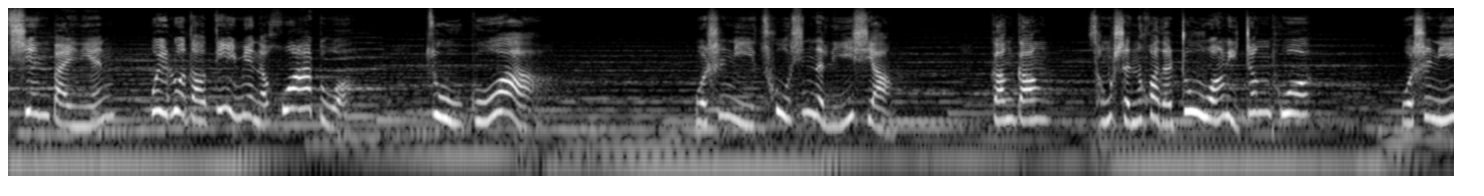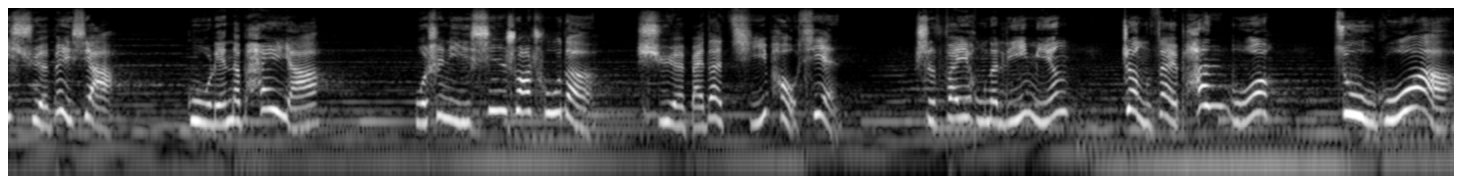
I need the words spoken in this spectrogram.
千百年未落到地面的花朵，祖国啊！我是你簇新的理想，刚刚从神话的蛛网里挣脱。我是你雪被下古莲的胚芽，我是你新刷出的雪白的起跑线。是绯红的黎明，正在喷薄，祖国啊！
